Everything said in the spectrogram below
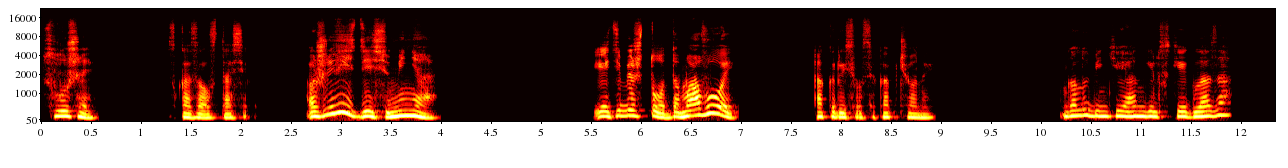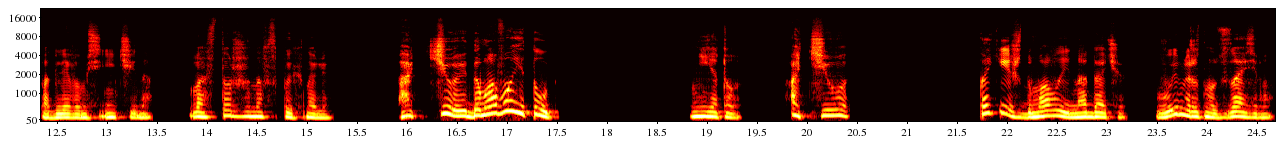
«Слушай», — сказал Стасик, — «оживи здесь у меня». «Я тебе что, домовой?» — окрысился Копченый. Голубенькие ангельские глаза под левым синячина восторженно вспыхнули. «А чё, и домовые тут?» «Нету. А чё?» «Какие ж домовые на даче? Вымерзнут за зиму».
